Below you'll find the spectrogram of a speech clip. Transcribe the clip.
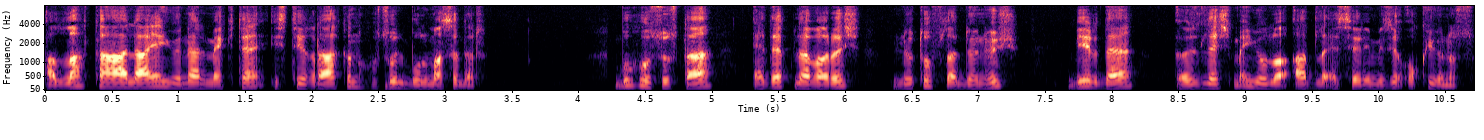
Allah Teala'ya yönelmekte istigrakın husul bulmasıdır. Bu hususta edeple varış, lütufla dönüş, bir de Özleşme Yolu adlı eserimizi okuyunuz.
